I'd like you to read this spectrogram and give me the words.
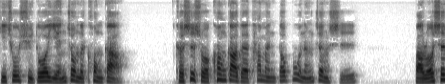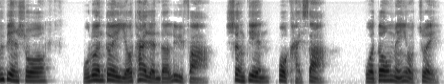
提出许多严重的控告，可是所控告的他们都不能证实。保罗申辩说：“无论对犹太人的律法、圣殿或凯撒，我都没有罪。”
